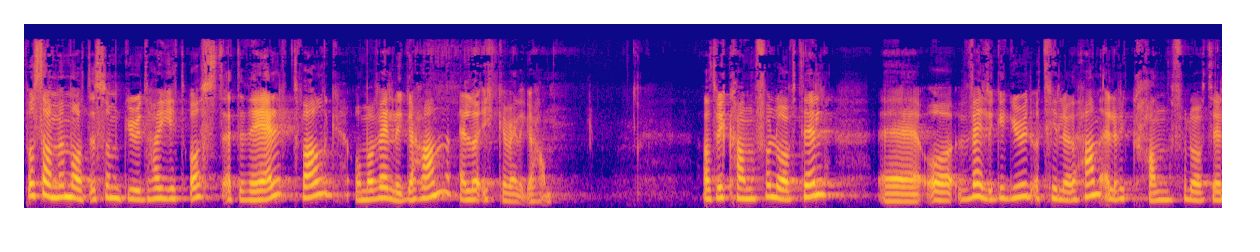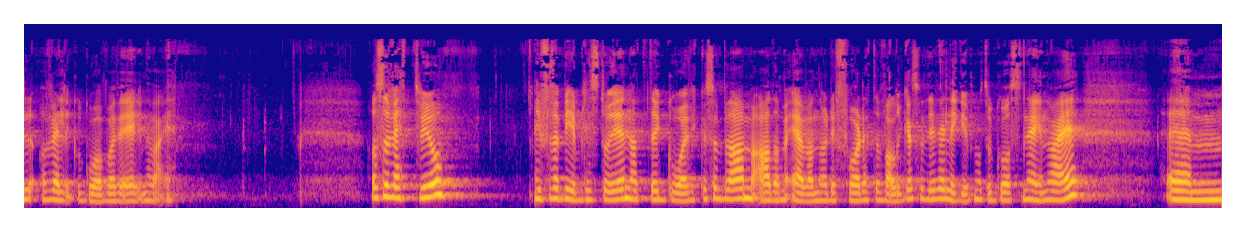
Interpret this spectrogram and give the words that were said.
På samme måte som Gud har gitt oss et reelt valg om å velge han eller ikke velge han. At vi kan få lov til eh, å velge Gud og tilhøre han, eller vi kan få lov til å velge å gå våre egne veier. Og så vet vi jo fra bibelhistorien at det går ikke så bra med Adam og Eva når de får dette valget, så de velger på en måte å gå sine egne veier. Um,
